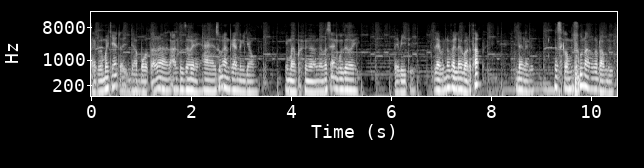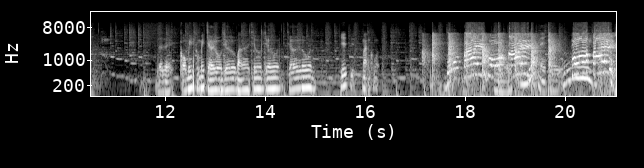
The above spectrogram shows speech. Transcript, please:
tại vừa mới chết rồi giờ một đó là ăn con rơi này hai là xuống ăn gan đường vòng. Nhưng mà thường nó sẽ ăn con rơi. Tại vì level nó phải level nó thấp. Cho nên là nó sẽ không xuống đâu đồng được? Để để có mấy có mấy chơi luôn chơi luôn bạn ơi chơi luôn chơi luôn chơi luôn. Giết bạn không vỗ tay vỗ tay. này trời vỗ tay.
